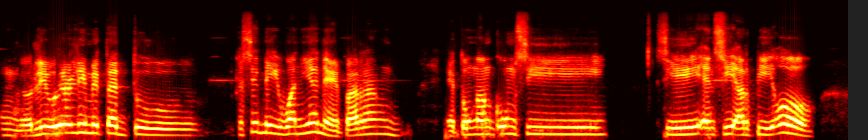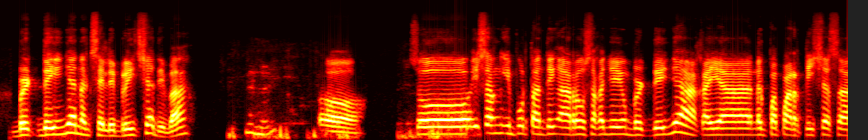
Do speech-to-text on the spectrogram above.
Mm, we're limited to kasi may one yan eh. Parang etong nga kung si si NCRPO birthday niya nag-celebrate siya, di ba? Mm-hmm. Oh. So, isang importanteng araw sa kanya yung birthday niya, kaya nagpa-party siya sa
